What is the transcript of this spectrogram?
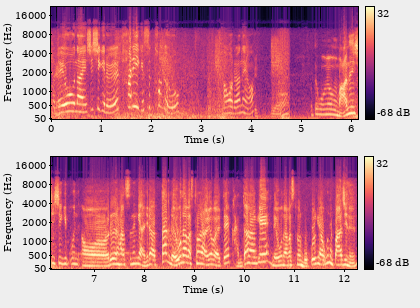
자, 레오나의 CC기를 타리에게 스턴으로 방어를 하네요. 뭐요? 어떻게 보면 뭐 많은 CC기뿐 어를 하- 쓰는 게 아니라 딱 레오나가 스턴을 하려고 할 때 간단하게 레오나가 스턴을 못 걸게 하고 그냥 빠지는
